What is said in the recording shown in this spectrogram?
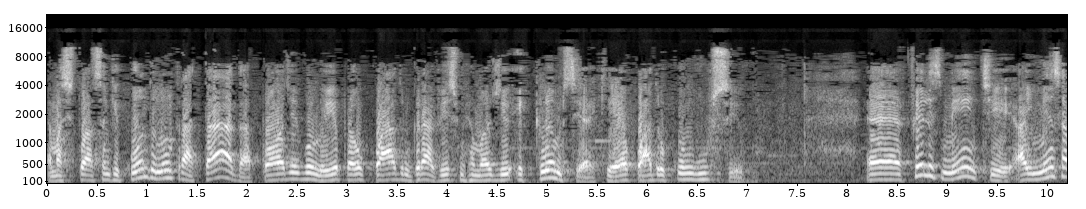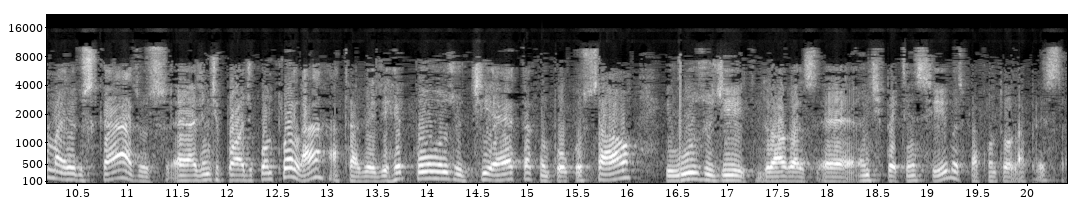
É uma situação que, quando não tratada, pode evoluir para o quadro gravíssimo chamado de eclâmpsia, que é o quadro convulsivo. É, felizmente, a imensa maioria dos casos é, a gente pode controlar através de repouso, dieta com pouco sal e uso de drogas é, antihipertensivas para controlar a pressão.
